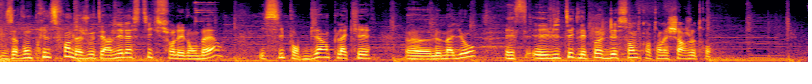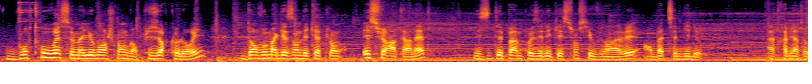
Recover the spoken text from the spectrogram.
Nous avons pris le soin d'ajouter un élastique sur les lombaires, ici pour bien plaquer euh, le maillot et, éviter que les poches descendent quand on les charge trop. Vous retrouverez ce maillot manche longue en plusieurs coloris dans vos magasins Decathlon et sur internet. N'hésitez pas à me poser des questions si vous en avez en bas de cette vidéo. A très bientôt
